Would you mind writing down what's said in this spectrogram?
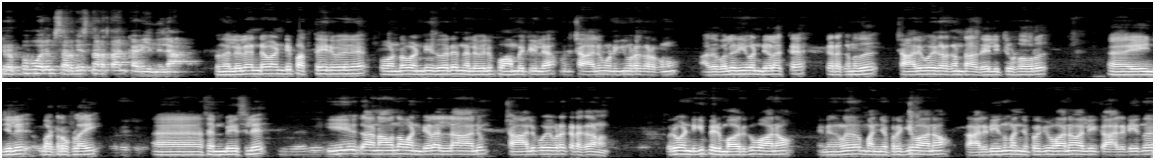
ട്രിപ്പ് പോലും സർവീസ് നടത്താൻ കഴിയുന്നില്ല. നിലവിൽ എന്റെ വണ്ടി പത്ത് ഇരുപതിന് പോകേണ്ട വണ്ടി ഇതുവരെ നിലവിൽ പോകാൻ പറ്റിയില്ല. ഒരു ചാൽ മുടങ്ങി ഇവിടെ കിടക്കണു അതുപോലെ ഈ വണ്ടികളൊക്കെ കിടക്കുന്നത് ചാൽ പോയി കിടക്കേണ്ട. അതേ little flower angel butterfly saint Basil ഈ കാണാവുന്ന വണ്ടികളെല്ലാവരും ചാൽ പോയി ഇവിടെ കിടക്കുകയാണ് ഒരു വണ്ടിക്ക് പെരുമ്പാവൂർക്ക് പോകാനോ നിങ്ങൾ മഞ്ഞപ്പുറയ്ക്ക് പോകാനോ കാലടിയിൽ നിന്ന് മഞ്ഞപ്പുറയ്ക്ക് പോകാനോ അല്ലെങ്കിൽ കാലടിയിൽ നിന്ന്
